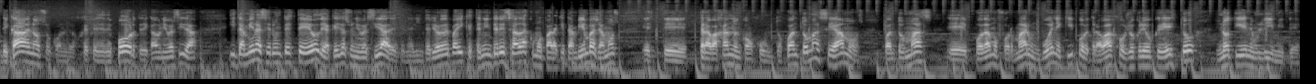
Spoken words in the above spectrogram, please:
decanos o con los jefes de deporte de cada universidad, y también hacer un testeo de aquellas universidades en el interior del país que estén interesadas como para que también vayamos este, trabajando en conjunto. Cuanto más seamos, cuanto más eh, podamos formar un buen equipo de trabajo, yo creo que esto no tiene un límite.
